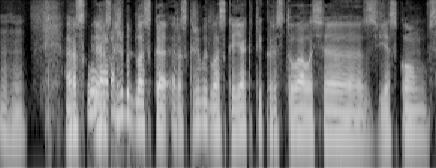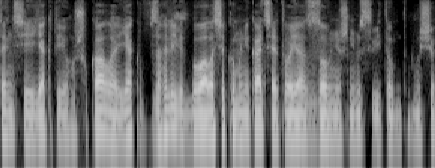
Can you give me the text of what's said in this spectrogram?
Угу. Роз, розкажи, будь ласка, розкажи, будь ласка, як ти користувалася зв'язком в сенсі, як ти його шукала, як взагалі відбувалася комунікація твоя з зовнішнім світом? Тому що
